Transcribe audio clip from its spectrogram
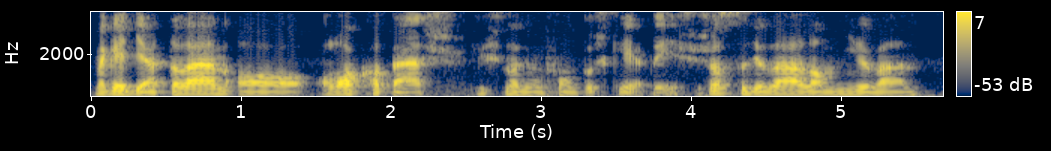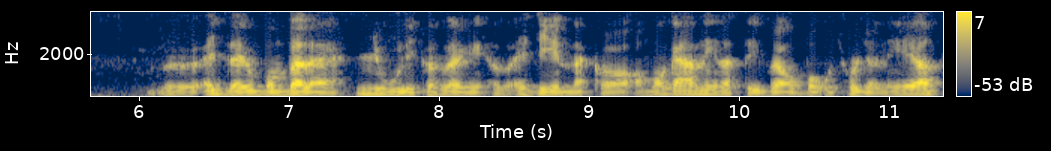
Meg egyáltalán a, a lakhatás is nagyon fontos kérdés. És az, hogy az állam nyilván egyre jobban bele nyúlik az, egyénnek a, a magánéletébe, abba, hogy hogyan él,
